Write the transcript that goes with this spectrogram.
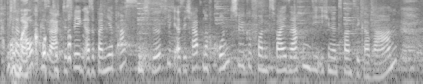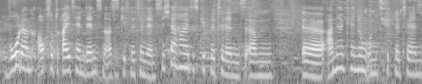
Habe ich dann auch gesagt. Deswegen, also bei mir passt es nicht wirklich. Also ich habe noch Grundzüge von zwei Sachen, die ich in den 20er waren, wo dann auch so drei Tendenzen, also es gibt eine Tendenz Sicherheit, es gibt eine Tendenz ähm, äh, Anerkennung und es gibt eine Ten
